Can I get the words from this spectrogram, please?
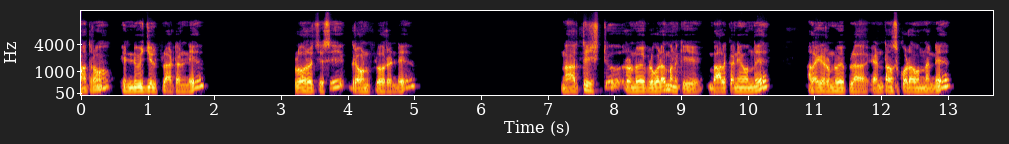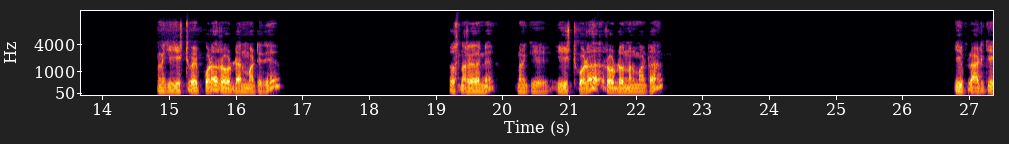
మాత్రం ఇండివిజువల్ ఫ్లాట్ అండి. ఫ్లోర్ వచ్చేసి గ్రౌండ్ ఫ్లోర్ అండి. నార్త్ ఈస్ట్ రెండు వైపులు కూడా మనకి బాల్కనీ ఉంది. అలాగే రెండు వైపుల ఎంట్రన్స్ కూడా ఉందండి. మనకి ఈస్ట్ వైపు కూడా రోడ్ అనమాట ఇది. చూస్తున్నారు కదండి? మనకి ఈస్ట్ కూడా రోడ్డు ఉందన్నమాట. ఈ ఫ్లాట్కి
